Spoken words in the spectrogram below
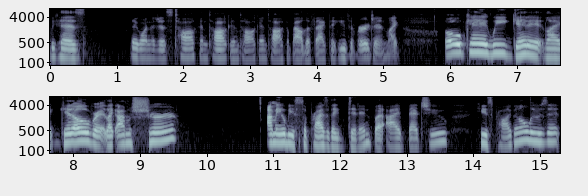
because they're going to just talk and talk and talk and talk about the fact that he's a virgin. Like okay, we get it. Like get over it. Like I'm sure I mean, you'll be surprised if they didn't, but I bet you he's probably going to lose it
